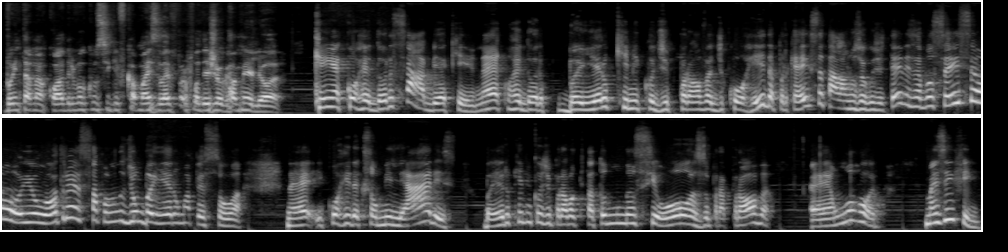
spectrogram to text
vou entrar na quadra e vou conseguir ficar mais leve para poder jogar melhor. Quem é corredor sabe aqui, né? Corredor, banheiro químico de prova de corrida, porque aí você tá lá no jogo de tênis, é você e, seu, e o outro, é, você tá falando de um banheiro, uma pessoa, né? E corrida que são milhares, Banheiro químico de prova que está todo mundo ansioso para a prova é um horror. Mas enfim,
